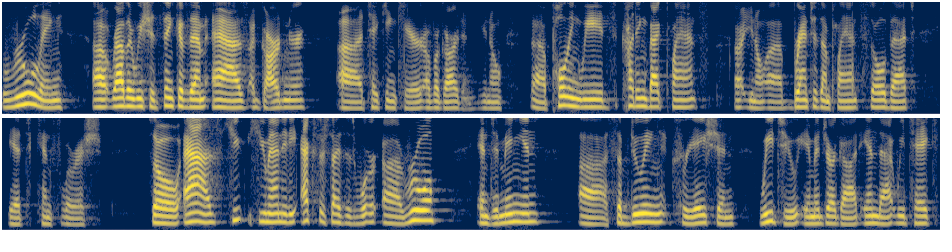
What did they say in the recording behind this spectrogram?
ruling, uh, rather, we should think of them as a gardener uh, taking care of a garden, you know, uh, pulling weeds, cutting back plants, uh, you know, uh, branches on plants so that it can flourish. So, as hu- humanity exercises wor- uh, rule and dominion, uh, subduing creation, we too image our God in that we take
